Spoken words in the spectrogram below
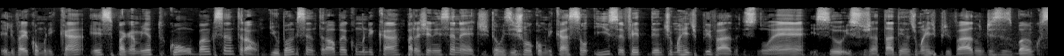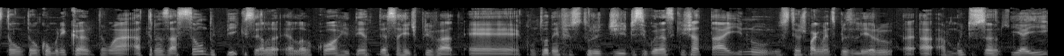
ele vai comunicar esse pagamento com o Banco Central. E o Banco Central vai comunicar para a gerência net. Então existe uma comunicação, e isso é feito dentro de uma rede privada. Isso não é, isso, isso já está dentro de uma rede privada onde esses bancos estão comunicando. Então a, a transação do Pix, ela, ela ocorre dentro dessa rede privada. É, com toda a infraestrutura de, de segurança que já está aí no, no sistema de pagamentos brasileiro há, há, muitos anos. E aí,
